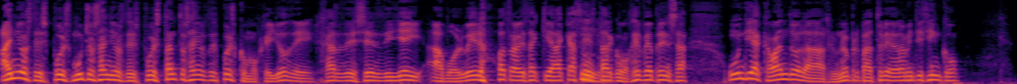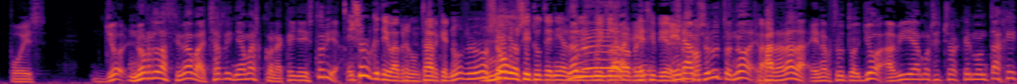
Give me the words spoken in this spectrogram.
años después, muchos años después, tantos años después, como que yo dejar de ser DJ a volver otra vez aquí a la casa y estar como jefe de prensa, un día acabando la reunión preparatoria de la 25, pues yo no relacionaba a Charlie Llamas con aquella historia. Eso es lo que te iba a preguntar, que no, no, sé yo si tú tenías muy, claro al principio. En, eso, en absoluto, no, para nada, en absoluto. Yo habíamos hecho aquel montaje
